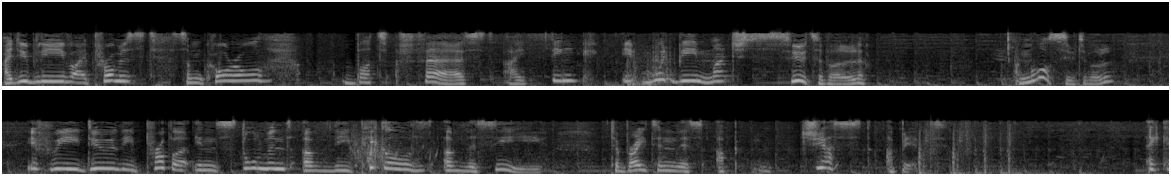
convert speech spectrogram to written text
I do believe I promised some coral, but first I think it would be much suitable, more suitable, if we do the proper installment of the Pickles of the Sea to brighten this up just a bit. Like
